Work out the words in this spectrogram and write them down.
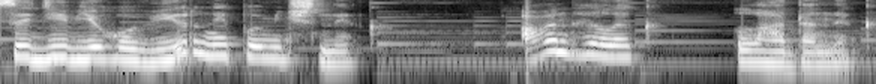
сидів його вірний помічник, ангелик ладаник.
